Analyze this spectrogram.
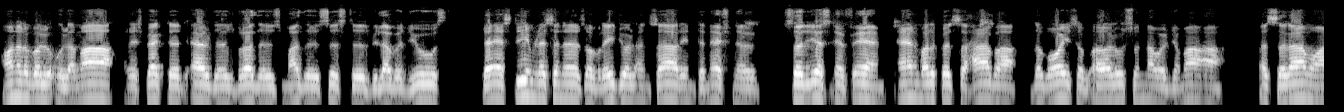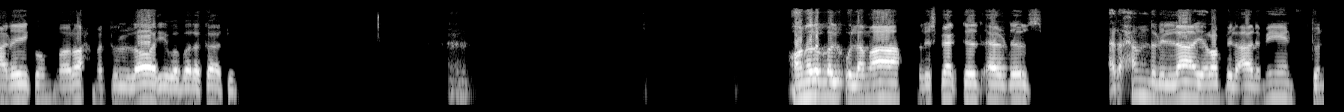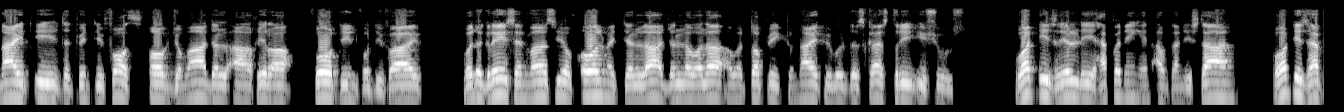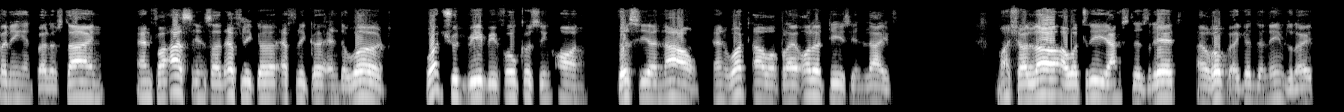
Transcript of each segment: Honorable ulama, respected elders, brothers, mothers, sisters, beloved youth, the esteemed listeners of Radio Ansar International, Sirius FM, and Markaz Sahaba, the voice of Ahlul Sunnah wal Jama'ah. Alaikum wa rahmatullahi wa barakatuh. Honorable ulama, respected elders, Alhamdulillah Rabbil Alameen. Tonight is the 24th of Jumad al-Akhirah, 1445. For the grace and mercy of Almighty Allah Jalla wala, our topic tonight we will discuss three issues. What is really happening in Afghanistan? What is happening in Palestine? And for us in South Africa, Africa and the world, what should we be focusing on this year now? And what are our priorities in life? MashaAllah, our three youngsters read. I hope I get the names right.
